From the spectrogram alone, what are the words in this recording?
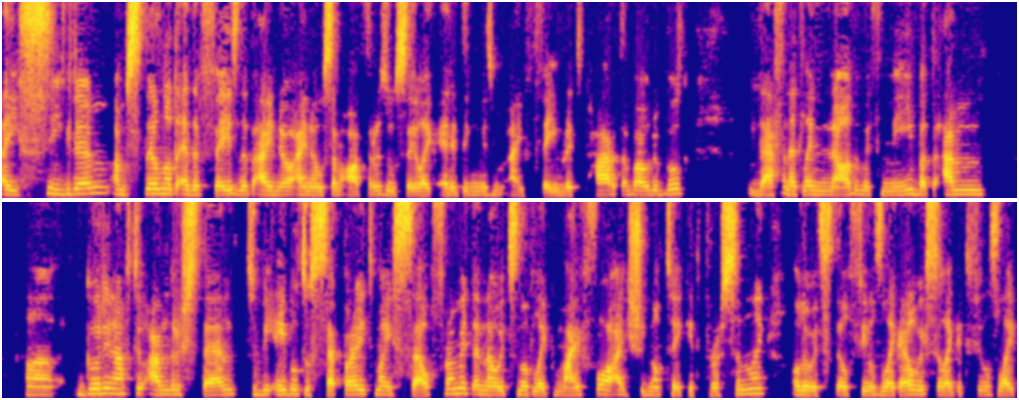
i seek them. I'm still not at the phase that i know i know some authors who say like editing is my favorite part about a book. Definitely not with me but i'm uh, good enough to understand to be able to separate myself from it. And now it's not like my flaw. I should not take it personally although it still feels like i always feel like it feels like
